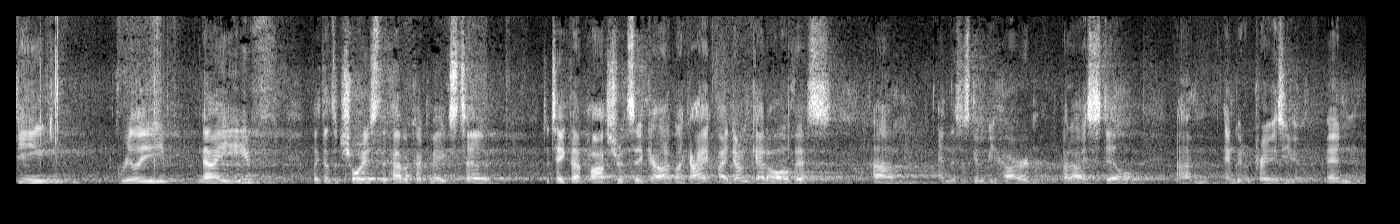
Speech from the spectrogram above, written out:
being really naive. Like that's a choice that Habakkuk makes to to take that posture and say, God, like I, I don't get all of this, um, and this is going to be hard, but I still um, am going to praise you and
